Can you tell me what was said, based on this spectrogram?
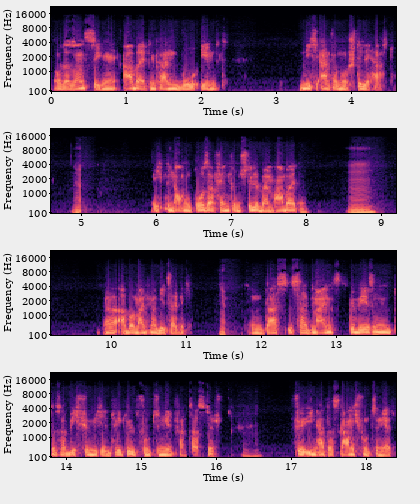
oder sonstigen arbeiten kann, wo eben nicht einfach nur Stille herrscht. Ja. Ich bin auch ein großer Fan von Stille beim Arbeiten, mhm. Aber manchmal geht es halt nicht. Ja. Und das ist halt meins gewesen, das habe ich für mich entwickelt, funktioniert fantastisch. Mhm. Für ihn hat das gar nicht funktioniert.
